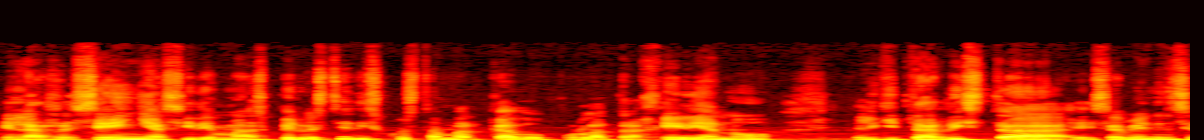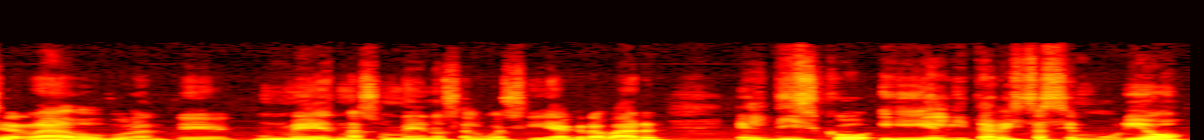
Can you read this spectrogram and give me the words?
en las reseñas y demás, pero este disco está marcado por la tragedia, ¿no? El guitarrista eh, se habían encerrado durante un mes más o menos, algo así, a grabar el disco y el guitarrista se murió.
